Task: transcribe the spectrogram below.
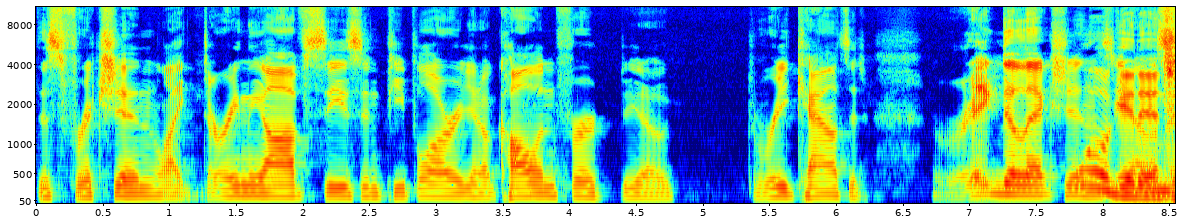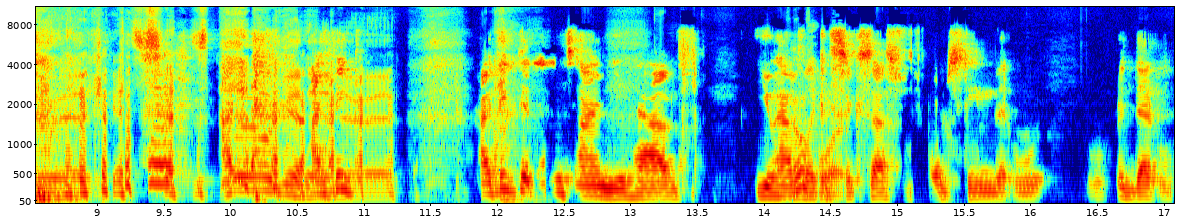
this friction like during the off season people are, you know, calling for, you know, recounts and rigged elections. We'll get know, into it. just- We'll get I think- it. I think that anytime you have you have Go like a it. successful sports team that r- that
